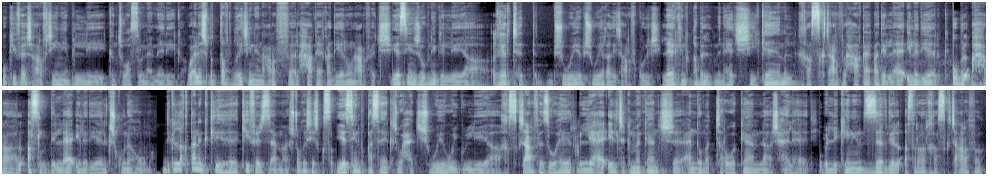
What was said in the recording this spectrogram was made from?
وكيفاش عرفتيني باللي كنت واصل مع مليكه وعلاش بالضبط بغيتيني نعرف الحقيقة ديالو ونعرف هذا الشيء ياسين جاوبني قال لي غير تهدن. بشوية بشوية غادي تعرف كل شيء لكن قبل من هذا الشيء كامل خاصك تعرف الحقيقة ديال العائلة ديالك. وبالأحرى الأصل ديال العائلة ديالك شكون هما. ديك اللقطة أنا قلت ليه كيفاش زعما؟ شنو بغيتي تقصد؟ ياسين بقى ساكت واحد شوية ويقول لي خاصك تعرف زهير باللي عائلتك ما كانتش عندهم الثروة كاملة شحال هادي. وباللي كاينين بزاف ديال الأسرار خاصك تعرف تعرفها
